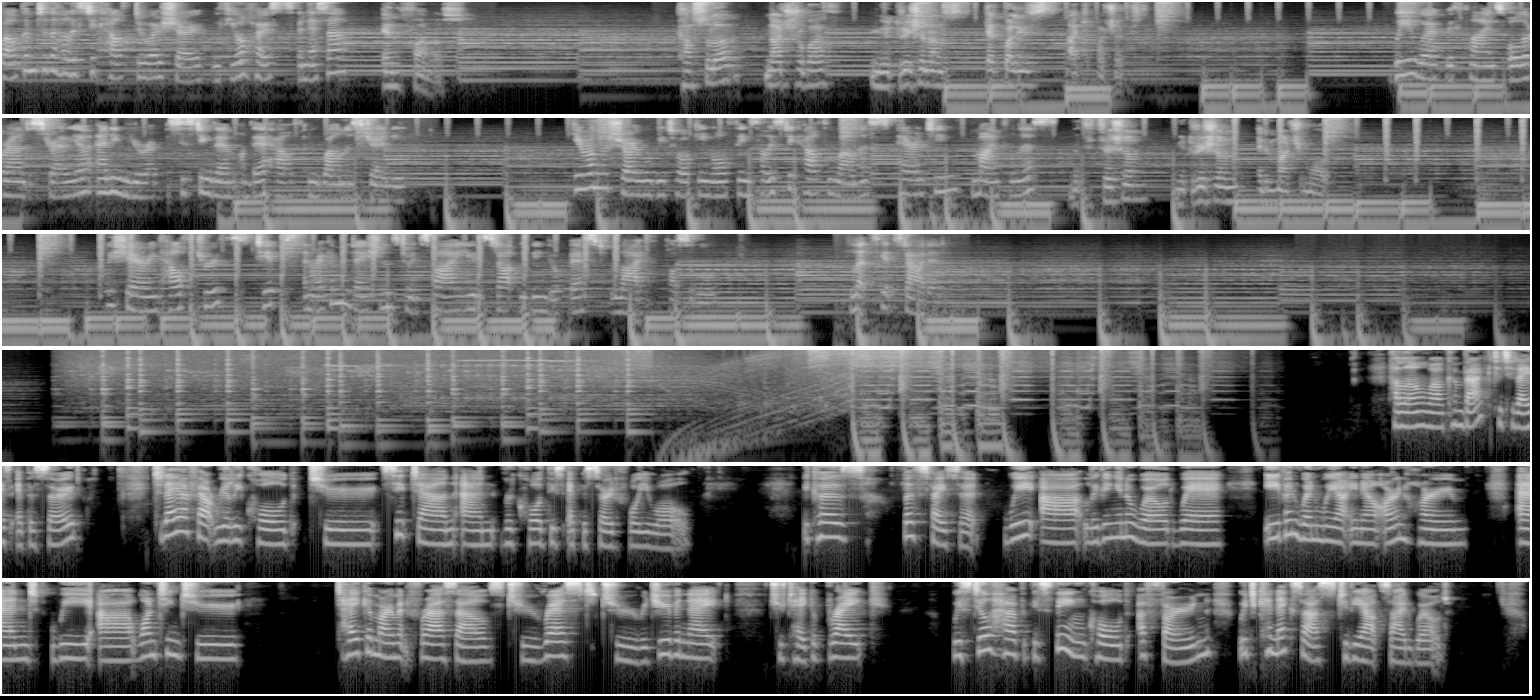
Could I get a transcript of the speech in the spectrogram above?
Welcome to the Holistic Health Duo Show with your hosts Vanessa and Thanos. Counselor, naturopath, nutritionist, herbalist, acupuncturist. We work with clients all around Australia and in Europe, assisting them on their health and wellness journey. Here on the show, we'll be talking all things holistic health and wellness, parenting, mindfulness, meditation, nutrition, and much more be sharing health truths, tips, and recommendations to inspire you to start living your best life possible. Let's get started. Hello and welcome back to today's episode. Today I felt really called to sit down and record this episode for you all. Because let's face it, we are living in a world where even when we are in our own home and we are wanting to take a moment for ourselves to rest, to rejuvenate, to take a break, we still have this thing called a phone, which connects us to the outside world.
